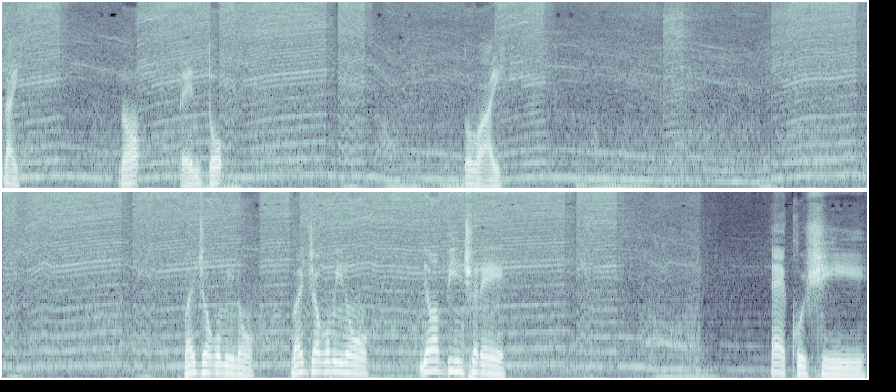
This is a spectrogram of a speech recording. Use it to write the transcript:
Dai. No, tento. Dove vai? Vai Giacomino. Vai Giacomino. Andiamo a vincere. Eccoci.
